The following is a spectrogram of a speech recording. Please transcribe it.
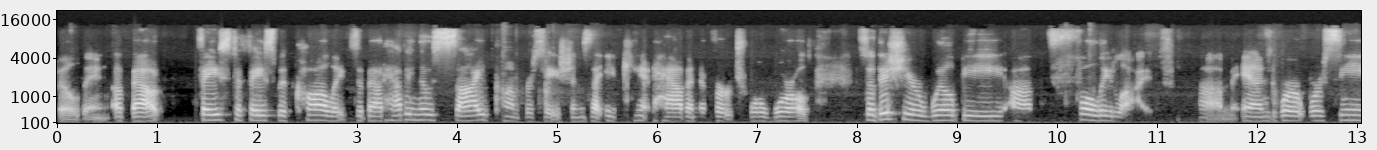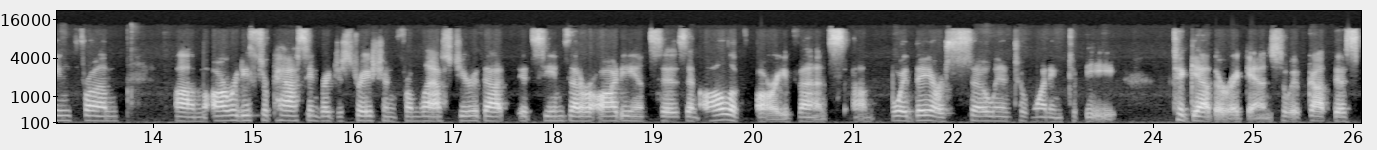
building, about face to face with colleagues, about having those side conversations that you can't have in a virtual world. So this year will be um, fully live. Um, and we're, we're seeing from um, already surpassing registration from last year that it seems that our audiences and all of our events um, boy they are so into wanting to be together again. So we've got this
